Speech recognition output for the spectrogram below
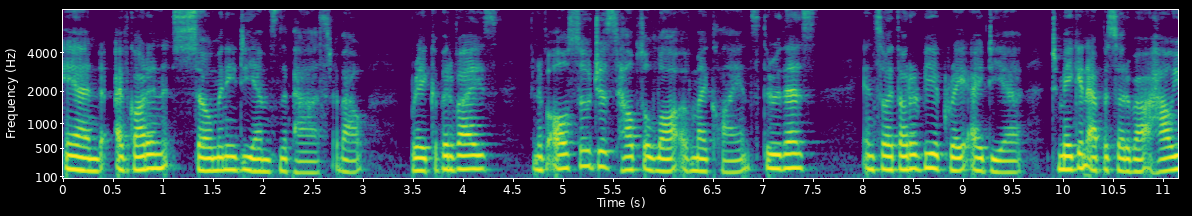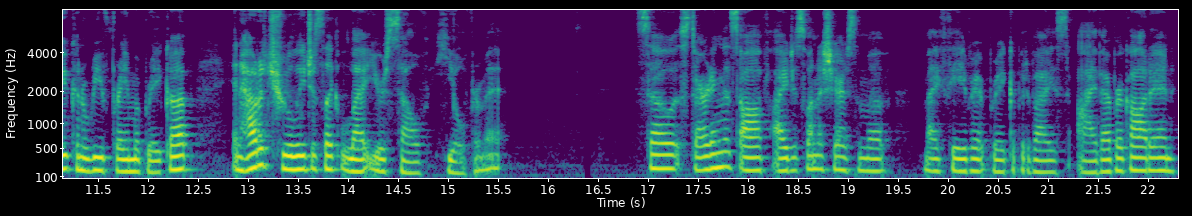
And I've gotten so many DMs in the past about breakup advice, and I've also just helped a lot of my clients through this. And so I thought it'd be a great idea to make an episode about how you can reframe a breakup and how to truly just like let yourself heal from it. So, starting this off, I just want to share some of my favorite breakup advice I've ever gotten.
